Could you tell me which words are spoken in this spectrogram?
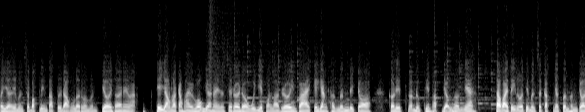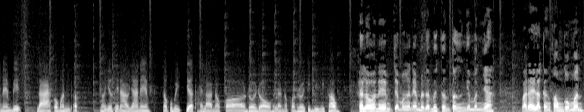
Bây giờ thì mình sẽ bật luyện tập tự động lên và mình chơi thôi anh em ạ. À. hy vọng là trong 24 giờ này nó sẽ rơi đồ quỷ diệt hoặc là rơi vài cái găng thần linh để cho clip nó được thêm hấp dẫn hơn nha. Sau vài tiếng nữa thì mình sẽ cập nhật tình hình cho anh em biết là của mình up nó như thế nào nha anh em? Nó có bị chết hay là nó có rơi đồ hay là nó có rơi cái gì hay không? Hello anh em, chào mừng anh em đã đến với kênh Tân Hưng Nhà mình nha. Và đây là căn phòng của mình.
